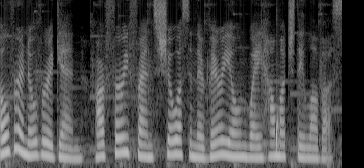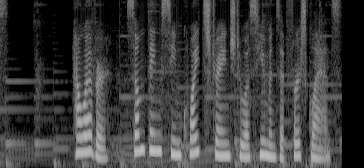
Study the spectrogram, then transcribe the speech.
Over and over again, our furry friends show us in their very own way how much they love us. However, some things seem quite strange to us humans at first glance,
